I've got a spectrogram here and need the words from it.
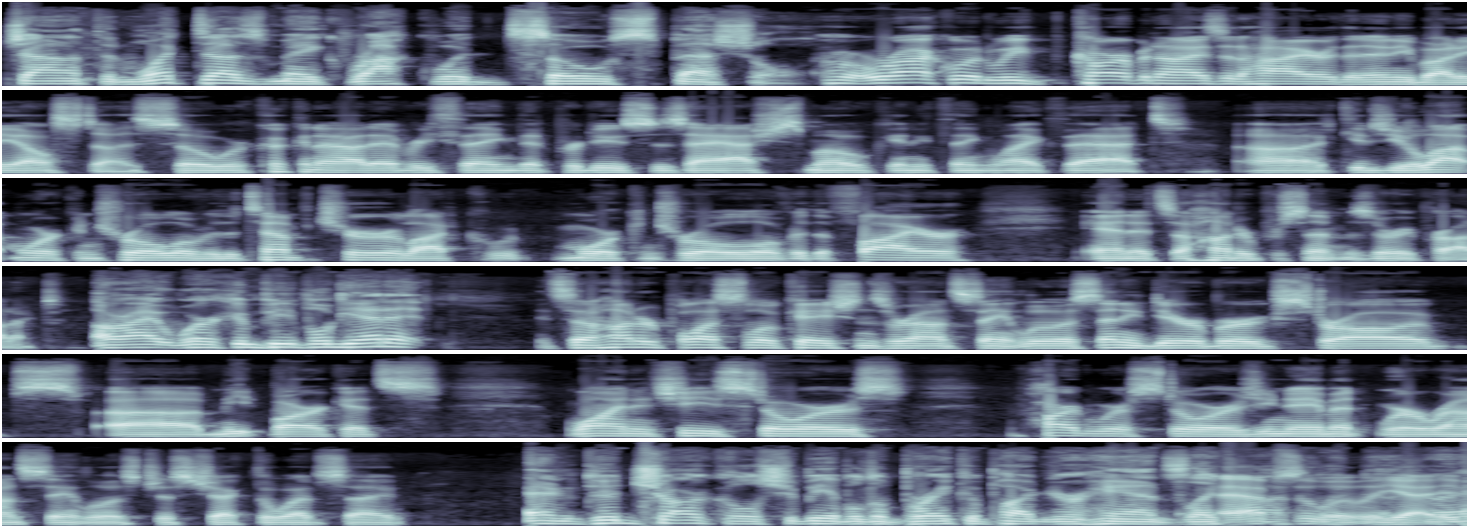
Jonathan, what does make Rockwood so special? Rockwood, we carbonize it higher than anybody else does. So we're cooking out everything that produces ash, smoke, anything like that. Uh, it gives you a lot more control over the temperature, a lot co- more control over the fire, and it's a 100% Missouri product. All right, where can people get it? It's at 100 plus locations around St. Louis, any Dierberg, Straub's, uh, meat markets, wine and cheese stores, hardware stores, you name it, we're around St. Louis. Just check the website. And good charcoal should be able to break apart in your hands like Absolutely. yeah. right?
